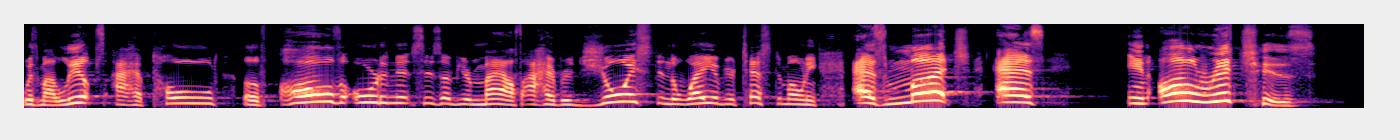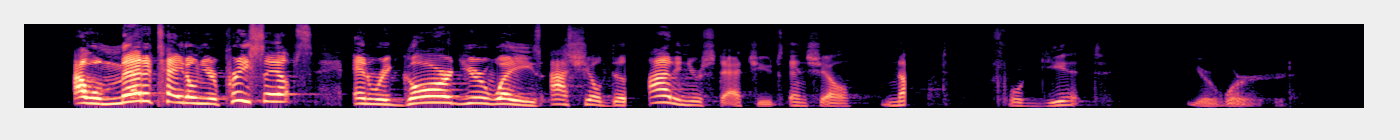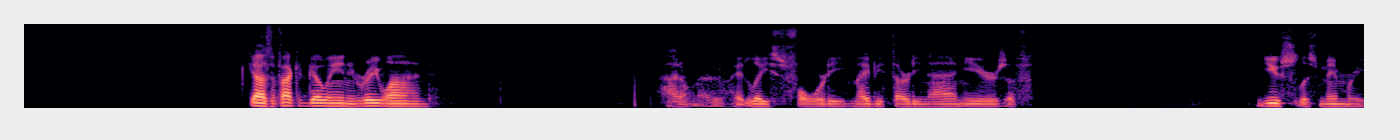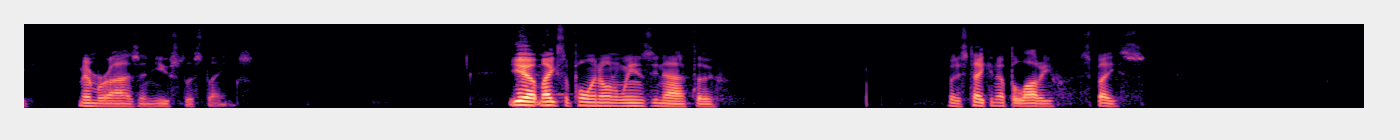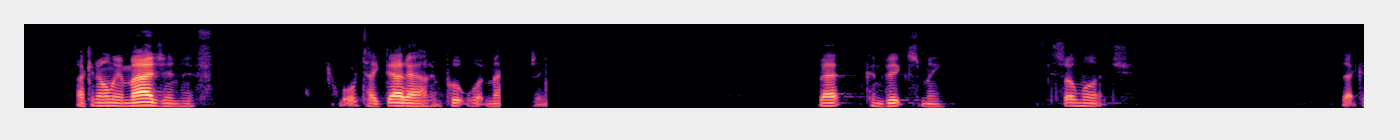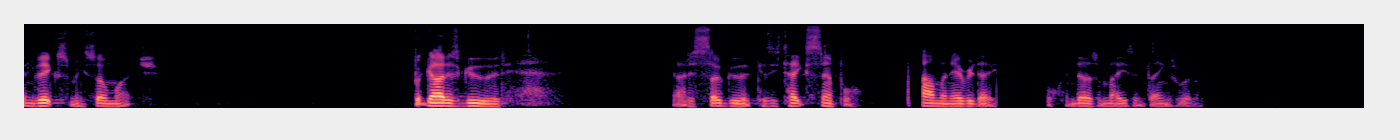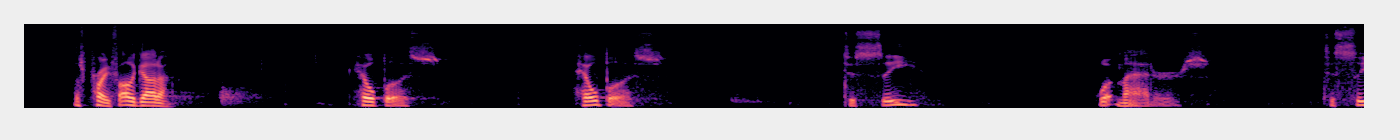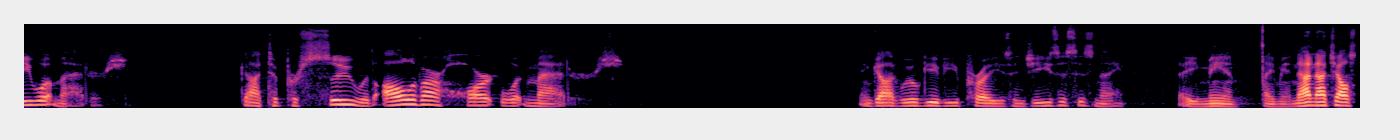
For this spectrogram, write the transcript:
With my lips I have told of all the ordinances of your mouth. I have rejoiced in the way of your testimony as much as in all riches. I will meditate on your precepts and regard your ways. I shall delight in your statutes and shall not forget your word. Guys, if I could go in and rewind, I don't know, at least 40, maybe 39 years of useless memory, memorizing useless things. Yeah, it makes a point on Wednesday night, though. But it's taking up a lot of space. I can only imagine if, Lord, take that out and put what matters in. That convicts me so much. That convicts me so much. But God is good. God is so good because He takes simple, common, everyday and does amazing things with them. Let's pray. Father God, I Help us. Help us to see what matters. To see what matters. God, to pursue with all of our heart what matters. And God, we'll give you praise in Jesus' name. Amen. Amen. Now, not y'all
